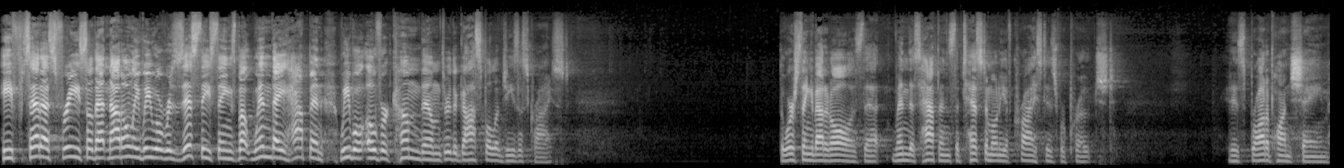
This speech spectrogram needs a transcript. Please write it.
He set us free so that not only we will resist these things, but when they happen, we will overcome them through the gospel of Jesus Christ. The worst thing about it all is that when this happens, the testimony of Christ is reproached. It is brought upon shame.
